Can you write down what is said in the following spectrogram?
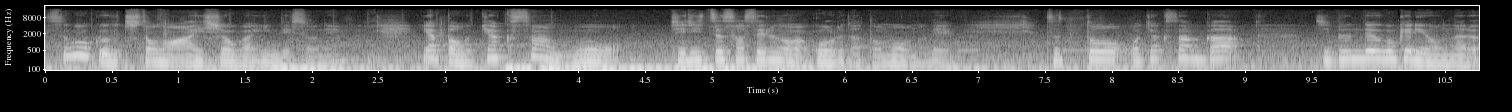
すごくうちとの相性がいいんですよね。やっぱお客さんを自立させるのがゴールだと思うのでずっとお客さんが自分で動けるようになる。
